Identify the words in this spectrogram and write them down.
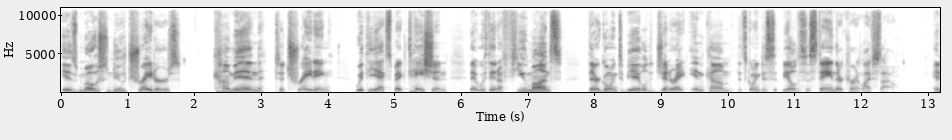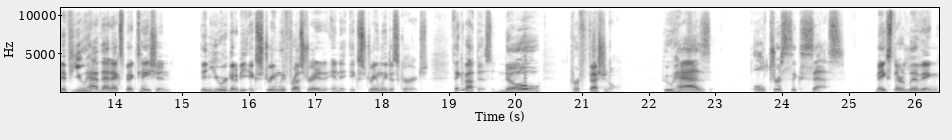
is most new traders come in to trading with the expectation that within a few months they're going to be able to generate income that's going to be able to sustain their current lifestyle. And if you have that expectation, then you are going to be extremely frustrated and extremely discouraged. Think about this no professional who has ultra success makes their living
